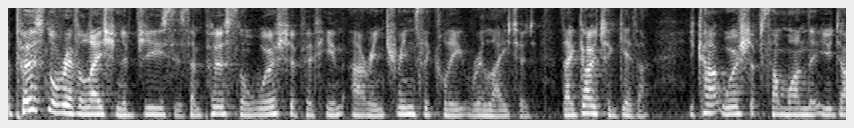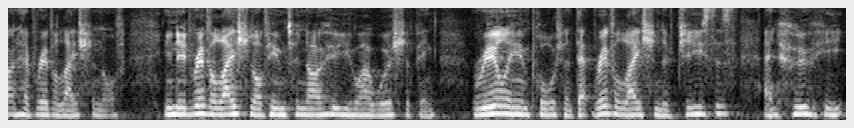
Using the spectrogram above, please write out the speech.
a personal revelation of Jesus and personal worship of him are intrinsically related. They go together. You can't worship someone that you don't have revelation of. You need revelation of him to know who you are worshipping. Really important, that revelation of Jesus and who he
